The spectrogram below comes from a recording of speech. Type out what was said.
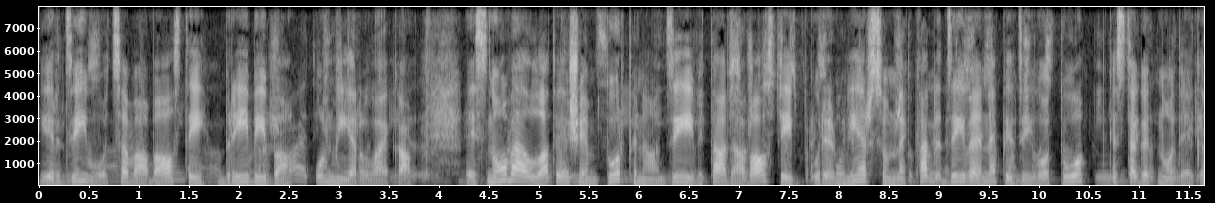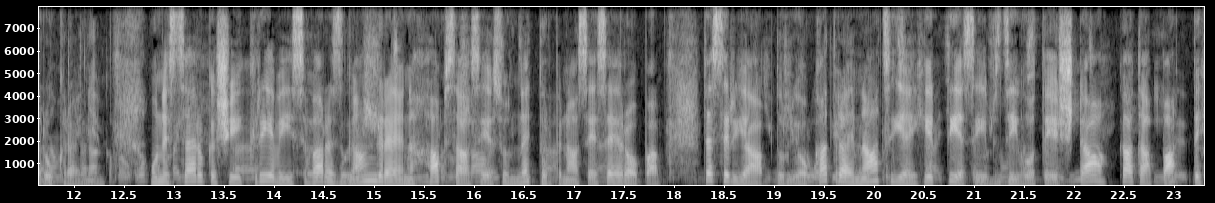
ir dzīvot savā valstī, brīvībā un miera laikā. Es novēlu latviešiem turpināt dzīvi tādā valstī, kur ir miers un nekad dzīvē nepiedzīvot to, kas tagad notiek ar Ukraiņiem. Un es ceru, ka šī Krievijas varas gangrēna apstāsies un neturpināsies Eiropā. Tas ir jāaptur, jo katrai nācijai ir tiesības dzīvot tieši tā, kā tā pati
